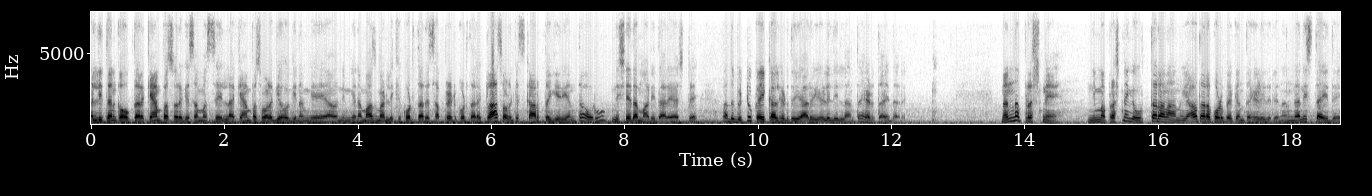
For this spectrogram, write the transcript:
ಅಲ್ಲಿ ತನಕ ಹೋಗ್ತಾರೆ. ಕ್ಯಾಂಪಸ್ ಹೊರಗೆ ಸಮಸ್ಯೆ ಇಲ್ಲ. ಕ್ಯಾಂಪಸ್ ಒಳಗೆ ಹೋಗಿ ನಮಗೆ ನಿಮಗೆ ನಮಾಜ್ ಮಾಡಲಿಕ್ಕೆ ಕೊಡ್ತಾರೆ ಸಪ್ರೇಟ್ ಕೊಡ್ತಾರೆ. ಕ್ಲಾಸ್ ಒಳಗೆ ಸ್ಕಾರ್ಪ್ ತೆಗೀರಿ ಅಂತ ಅವರು ನಿಷೇಧ ಮಾಡಿದ್ದಾರೆ ಅಷ್ಟೇ. ಅದು ಬಿಟ್ಟು ಕೈಕಾಲು ಹಿಡಿದು ಯಾರು ಎಳಿಲಿಲ್ಲ ಅಂತ ಹೇಳ್ತಾ ಇದ್ದಾರೆ. ನನ್ನ ಪ್ರಶ್ನೆ, ನಿಮ್ಮ ಪ್ರಶ್ನೆಗೆ ಉತ್ತರ ನಾನು ಯಾವ ಥರ ಕೊಡಬೇಕಂತ ಹೇಳಿದರೆ? ನನಗೆ ಅನಿಸ್ತಾ ಇದೆ,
